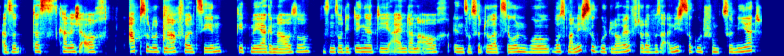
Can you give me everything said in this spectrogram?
Also das kann ich auch absolut nachvollziehen. Geht mir ja genauso. Das sind so die Dinge, die einen dann auch in so Situationen, wo, es mal nicht so gut läuft oder wo es nicht so gut funktioniert,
